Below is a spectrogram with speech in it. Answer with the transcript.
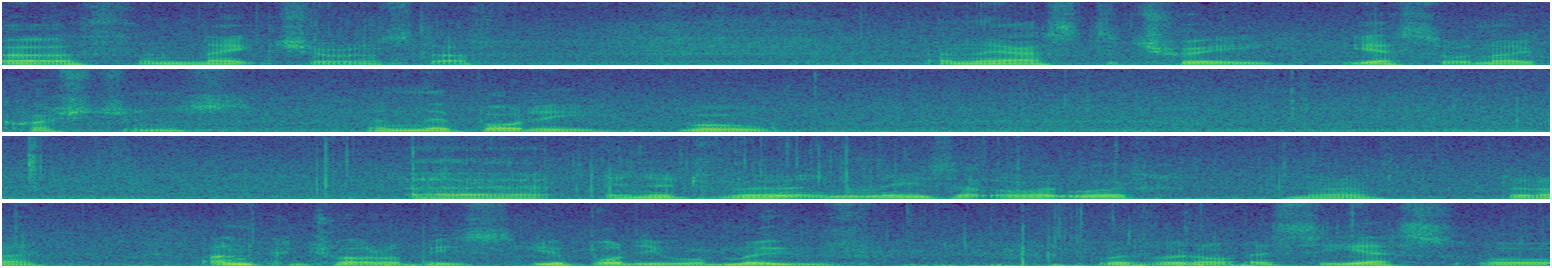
earth and nature and stuff. And they ask the tree yes or no questions and their body will uh, inadvertently, is that the right word? No, don't know. Uncontrollably, your body will move whether or not it's a yes or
